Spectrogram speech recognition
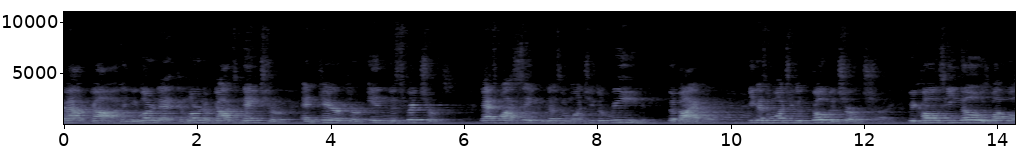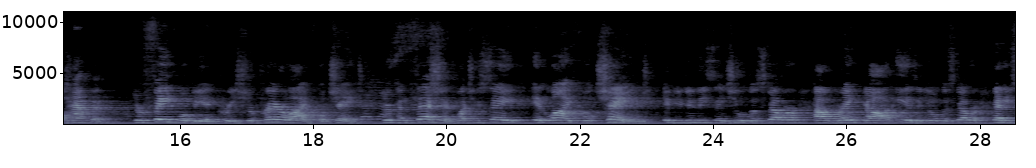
about God, and you learn that and learn of God's nature and character in the scriptures. That's why Satan doesn't want you to read the Bible. He doesn't want you to go to church because he knows what will happen. Your faith will be increased. Your prayer life will change. Your confession, what you say in life, will change if you do these things. You will discover how great God is, and you'll discover that He's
